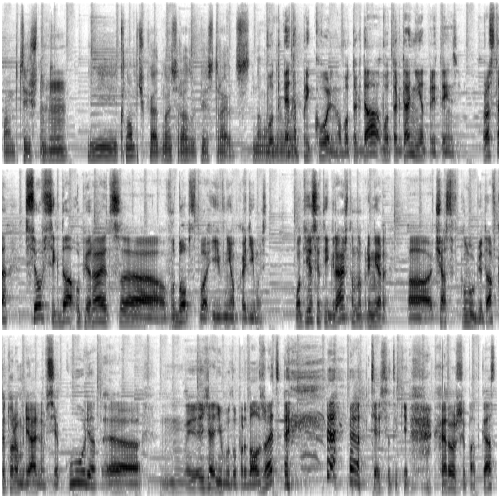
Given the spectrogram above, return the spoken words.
по-моему, три штуки. Угу. И кнопочкой одной сразу перестраивается Вот другой. это прикольно. Вот тогда, вот тогда нет претензий. Просто все всегда упирается в удобство и в необходимость. Вот если ты играешь там, например, э, час в клубе, да, в котором реально все курят, э, я не буду продолжать. У тебя все-таки хороший подкаст.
